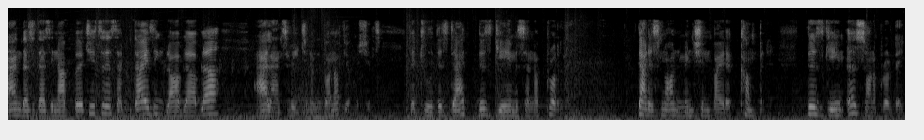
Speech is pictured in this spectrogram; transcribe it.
And does it has in-app purchases, advertising, blah blah blah? I'll answer each and every one of your questions. The truth is that this game is an a prototype. That is not mentioned by the company. This game is on a prototype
